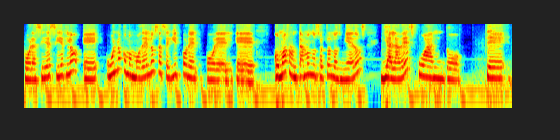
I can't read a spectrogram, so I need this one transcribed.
por así decirlo, eh, uno como modelos a seguir por el, por el, eh, cómo afrontamos nosotros los miedos y a la vez cuando te,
